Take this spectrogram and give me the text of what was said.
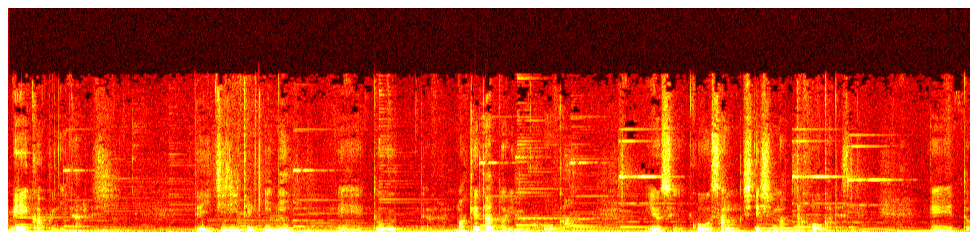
明確になるし。で一時的に、えーと負けたという方が要するに降参してしまった方がですねえーと、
